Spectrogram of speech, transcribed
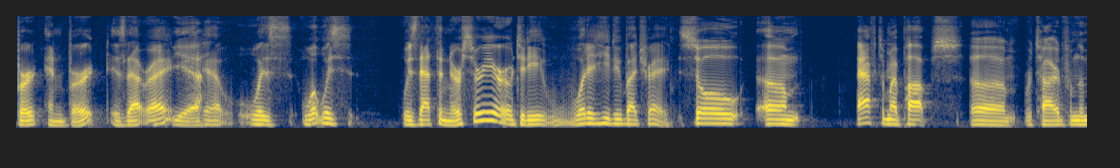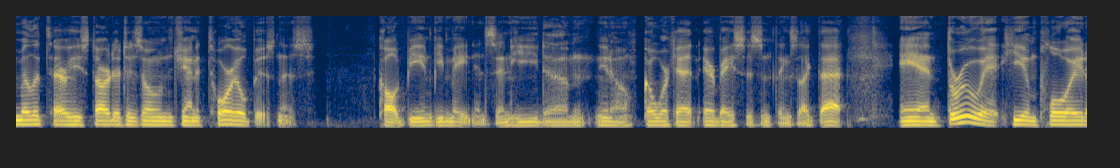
Bert and Bert, is that right? Yeah. Yeah. Was what was was that the nursery, or did he? What did he do by trade? So um, after my pops um, retired from the military, he started his own janitorial business called B and B Maintenance, and he'd um, you know go work at air bases and things like that. And through it, he employed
